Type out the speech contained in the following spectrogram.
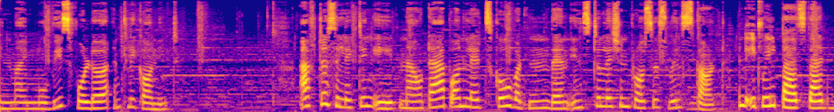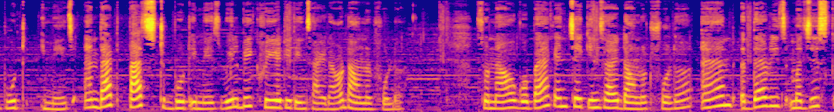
in my movies folder and click on it. After selecting it, now tap on let's go button then installation process will start. And it will patch that boot image and that patched boot image will be created inside our download folder. So now go back and check inside download folder and there is Magisk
